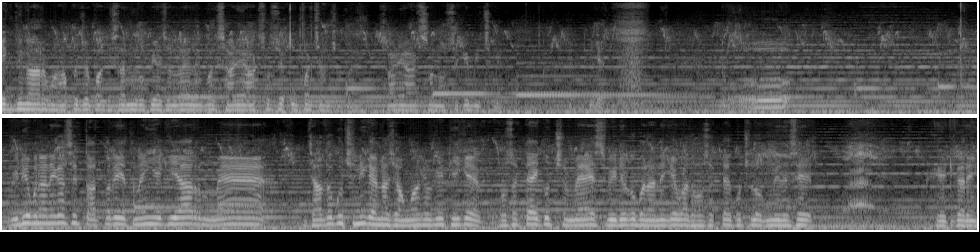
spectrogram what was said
एक दिनार वहाँ पे जो पाकिस्तानी रुपया चल रहा है, लगभग साढ़े आठ सौ से ऊपर चल चुका है, साढ़े आठ सौ, नौ सौ के बीच में। ठीक है? तो वीडियो बनाने का सिर्फ़ तात्पर्य इतना ही है कि यार मैं ज़्यादा कुछ नहीं कहना चाहूँगा क्योंकि ठीक है, हो सकता है कुछ मैं इस वीडियो को बनाने के बाद हो सकता है कुछ लोग मेरे से हेट करें,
